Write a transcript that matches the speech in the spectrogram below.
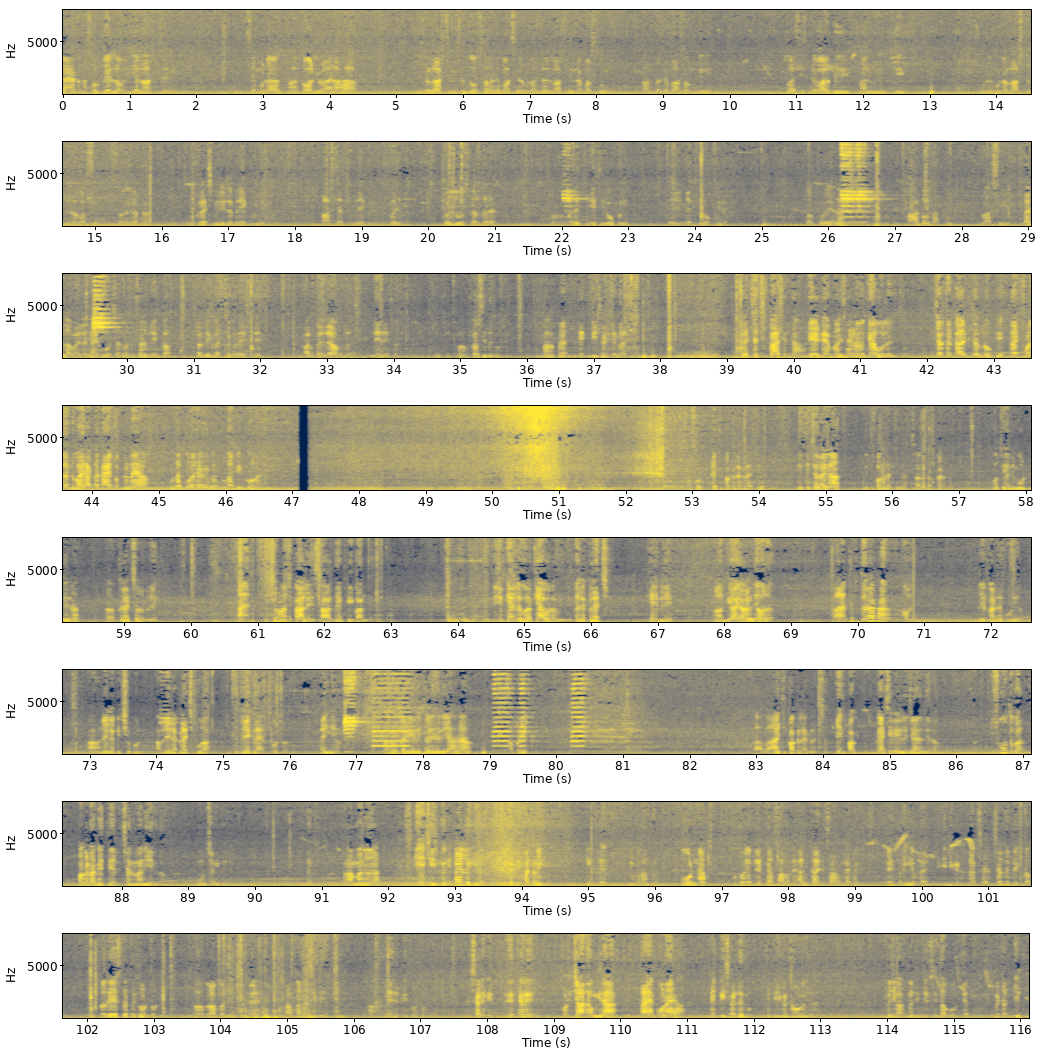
मैं तो बस बेलो ये लास्ट से मुंडा हाँ तो हौली वाला रहा दूसरा लास्ट दिन संतोष सारा के पास मुंडा जो लास्ट दिन है परसों आज तक के आउंदी नहीं बस इसके बाद ही कानून थी उन्हें मुंडा लास्ट बस क्लच ब्रेक भी ले आस्ते आस्ते ब्रेक लूज करता रहे। थी रोकनी और है ना। तो बस ही। पहला तो सर ब्रेक का। सर देख क्लच चल इससे। हाल कर ले आप क्लच दे दे सर हाँ कर सीधे छोड़ हाँ देख, पीछे क्लच क्लच ये टाइम मन क्या बोले जब तक गाड़ी टर्न हो क्लच थोड़ा दबाए रखा है पकड़ना है आप उधर पूरा जगह पूरा पिक होना है ਇੱਥੇ ਪਕੜ ਲੱਗ ਰਿਹਾ ਇੱਥੇ ਚਲਾ ਨਾ ਇੱਥੇ ਪਕੜ ਰੱਖੀਗਾ ਸਰ ਸਰ ਕਰ ਦੇ ਉੱਥੇ ਨਹੀਂ ਮੋੜਨੀ ਨਾ ਕਲਚ ਔਰ ਬ੍ਰੇਕ ਹਾਂ ਇੱਥੇ ਨੂੰ ਚਕਾ ਲੈ ਸਾਰ ਦੇ ਪੀ ਬੰਦ बीजू क्या हो रहा क्या हो रहा है पहले क्लच फिर ब्रेक ਅੱਗੇ ਆ ਜਾਣ ਦੇ ਹੋਰ ਸਾਰਾ ਕਿਸ ਤਰ੍ਹਾਂ ਕਾ ये कर दे पूरी अब। हाँ ले ले पीछे पूरी। अब ले ले क्लच पूरा। ब्रेक ले, छोड़ छोड़। है। बस करिए निकल लिया ना? अब ब्रेक अब आज पकड़ ले क्लच एक पक क्लच नहीं ले, जाने दे सूत कर पकड़ा के तेल चलना नहीं एकदम। ऊंच चाहिए रामा ने होया, ये चीज़ करनी पहले लगी है गड्डी पटनी। एक जो पता मोड़ना। वो थोड़े ब्रेक का सहारा ले हल्का जा सहारा ले कर एक ये बताई इंडिकेटर लेफ़्ट साइड चल ब्रेक का। रेस तक थोड़ी थोड़ी हाँ बराबर जी। काम करना सीधी हाँ मेरे भी थोड़ी थोड़ी छड़ी भी देखते हुए थोड़ी ज़्यादा होंगी ना आए कौन आया फिर पीछे दे तू फिर कंट्रोल हो जाए। मुझे मैं तुझे सीधा बोल दिया बेटा एक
